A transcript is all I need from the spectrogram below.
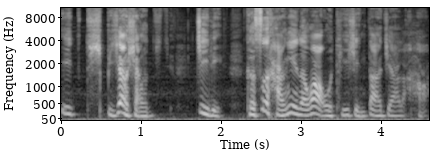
一比较小距离，可是航运的话，我提醒大家了，哈。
